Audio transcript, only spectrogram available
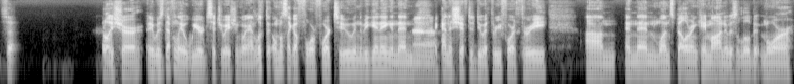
so really sure. It was definitely a weird situation going on. It looked almost like a 4-4-2 in the beginning, and then uh, it kind of shifted to a 3-4-3. Um, and then once Bellerin came on, it was a little bit more.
